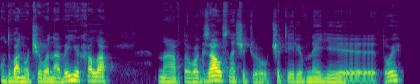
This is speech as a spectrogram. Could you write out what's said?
У два ночі вона виїхала на автовокзал, значить, у 4 в неї е, той.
